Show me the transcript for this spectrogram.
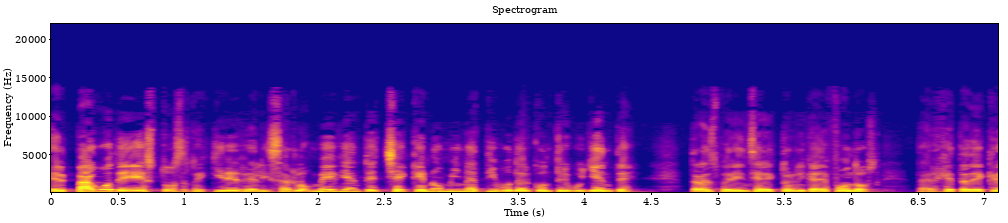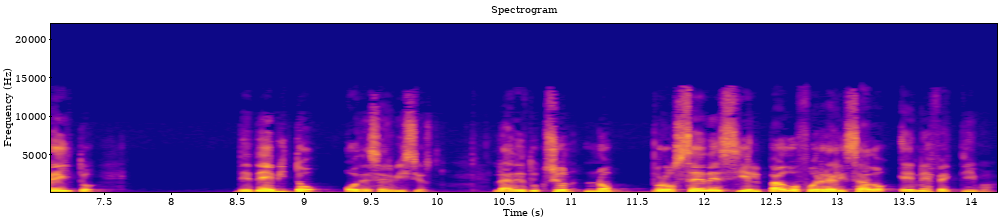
El pago de estos requiere realizarlo mediante cheque nominativo del contribuyente, transferencia electrónica de fondos, tarjeta de crédito, de débito o de servicios. La deducción no procede si el pago fue realizado en efectivo.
